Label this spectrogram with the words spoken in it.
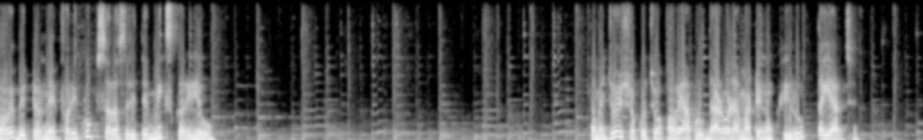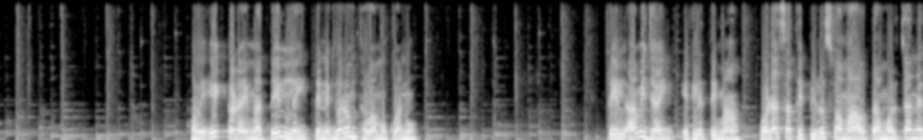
હવે બેટરને ફરી ખૂબ સરસ રીતે મિક્સ કરી લેવું. તમે જોઈ શકો છો, હવે આપણું દાળવડા માટેનું ખીરું તૈયાર છે. હવે એક કડાઈમાં તેલ લઈ તેને ગરમ થવા મૂકવાનું. તેલ આવી જાય એટલે તેમાં વડા સાથે પીરસવામાં આવતા મરચાંને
